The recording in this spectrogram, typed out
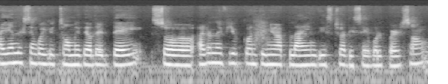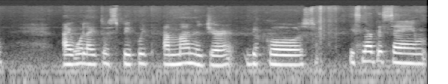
I understand what you told me the other day. So I don't know if you continue applying this to a disabled person. I would like to speak with a manager because it's not the same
